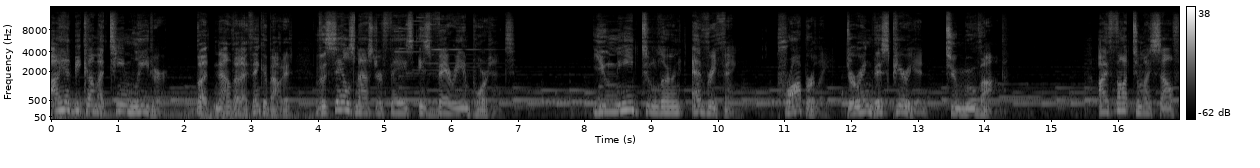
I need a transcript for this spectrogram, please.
I had become a team leader. But now that I think about it, the sales master phase is very important. You need to learn everything properly during this period to move up. I thought to myself,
